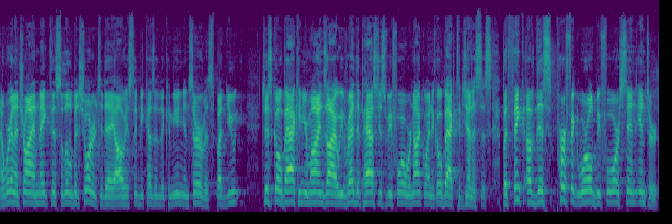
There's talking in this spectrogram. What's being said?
And we're going to try and make this a little bit shorter today, obviously, because of the communion service. But you, just go back in your mind's eye. We've read the passages before. We're not going to go back to Genesis. But think of this perfect world before sin entered.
